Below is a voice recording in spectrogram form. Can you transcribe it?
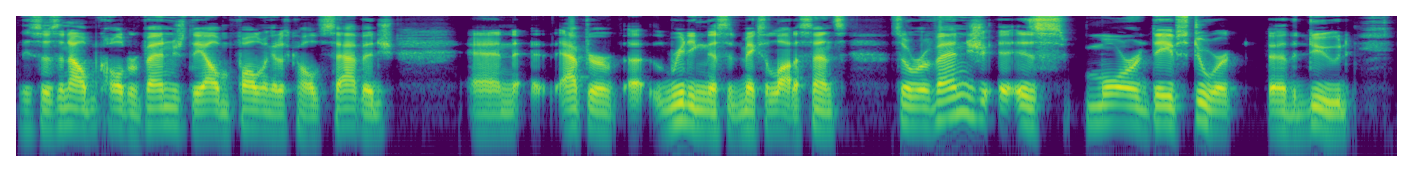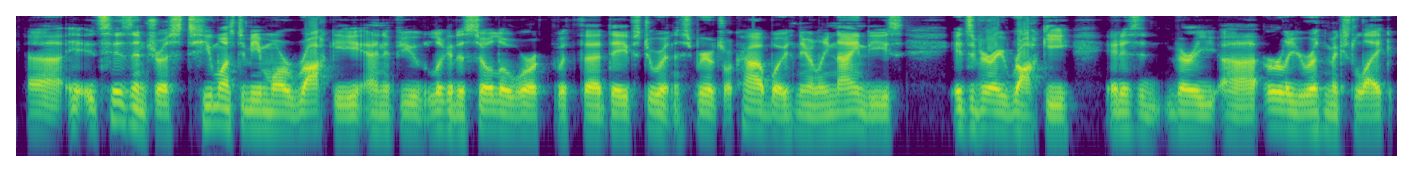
This is an album called Revenge. The album following it is called Savage. And after uh, reading this, it makes a lot of sense. So Revenge is more Dave Stewart uh, the dude, uh, it's his interest. He wants to be more rocky, and if you look at his solo work with uh, Dave Stewart and the Spiritual Cowboys in the early '90s, it's very rocky. It isn't very uh, early Eurythmics like.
